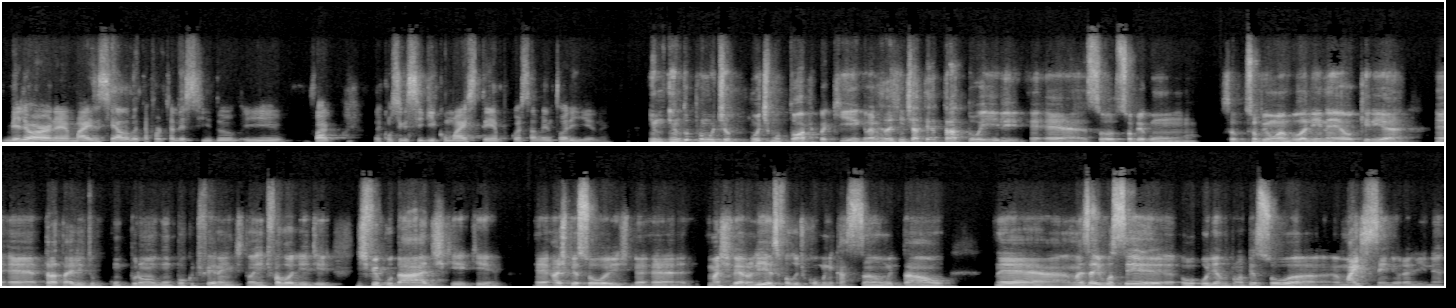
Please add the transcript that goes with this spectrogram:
melhor, né? Mais esse elo vai estar fortalecido e vai, vai conseguir seguir com mais tempo com essa mentoria, né? Indo para um último tópico aqui, que na verdade a gente até tratou ele é, é sobre algum sobre um ângulo ali, né? Eu queria é, é, tratar ele de, por um ângulo um pouco diferente. Então a gente falou ali de dificuldades que, que é, as pessoas né, é, mais tiveram ali, você falou de comunicação e tal, é, mas aí você, olhando para uma pessoa mais sênior ali, né?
